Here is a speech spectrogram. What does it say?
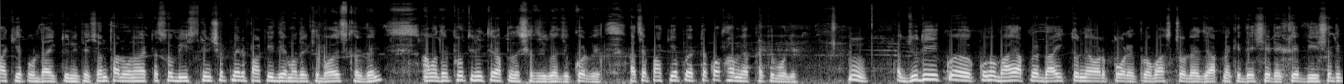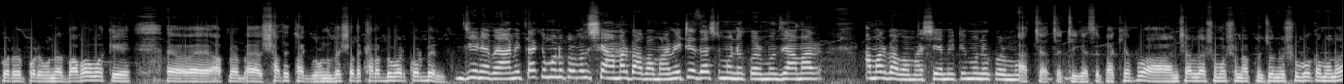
পাখি আপুর দায়িত্ব নিতে চান তাহলে ওনার একটা ছবি স্ক্রিনশট মেরে পাঠিয়ে দিয়ে আমাদেরকে ভয়েস করবেন। আমাদের প্রতিনিধি আপনাদের সাথে যোগাযোগ করবে। আচ্ছা পাখি আপু একটা কথা আমি আপনাকে বলি। হুম যদি কোনো ভাই আপনার দায়িত্ব নেওয়ার পরে প্রবাস চলে যে আপনাকে দেশে রেখে বিয়ে শাদী করার পরে ওনার বাবা মাকে আপনার সাথে থাকবে ওনাদের সাথে খারাপ ব্যবহার করবেন? জি না ভাই আমি তাকে মনে করব সে আমার বাবা মা। আমি এটা জাস্ট মনে করব যে আমার আমার বাবা মা, সে আমি এটাই মনে করব। আচ্ছা আচ্ছা ঠিক আছে, পাখি আপু। আনশাল্লাহ সমস্যা না আপনার জন্য শুভকামনা।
